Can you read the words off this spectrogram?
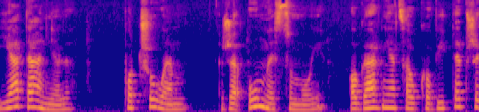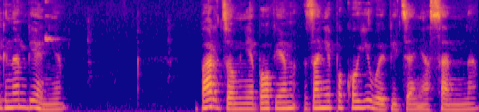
Ja, Daniel, poczułem, że umysł mój ogarnia całkowite przygnębienie. Bardzo mnie bowiem zaniepokoiły widzenia senne.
